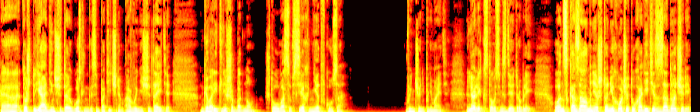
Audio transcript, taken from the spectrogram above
Э, то, что я один считаю Гослинга симпатичным, а вы не считаете, говорит лишь об одном, что у вас у всех нет вкуса. Вы ничего не понимаете. Лелик, 189 рублей. Он сказал мне, что не хочет уходить из-за дочери.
